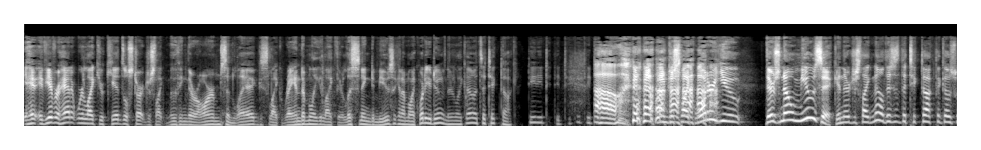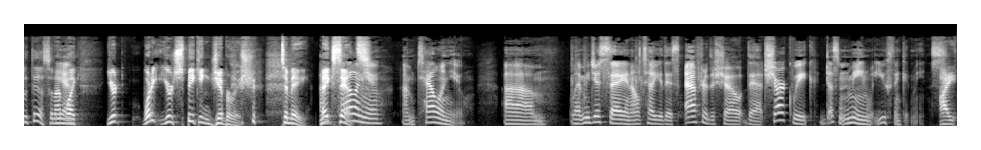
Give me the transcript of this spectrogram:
have you ever had it where like your kids will start just like moving their arms and legs like randomly, like they're listening to music, and I'm like, "What are you doing?" They're like, "Oh, it's a TikTok." And Oh, I'm just like, "What are you?" There's no music, and they're just like, "No, this is the TikTok that goes with this," and I'm Yeah. like, "You're what? Are, you're speaking gibberish to me. Makes sense. I'm sense." telling you. I'm telling you. Um, let me just say, and I'll tell you this after the show, that Shark Week doesn't mean what you think it means. I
